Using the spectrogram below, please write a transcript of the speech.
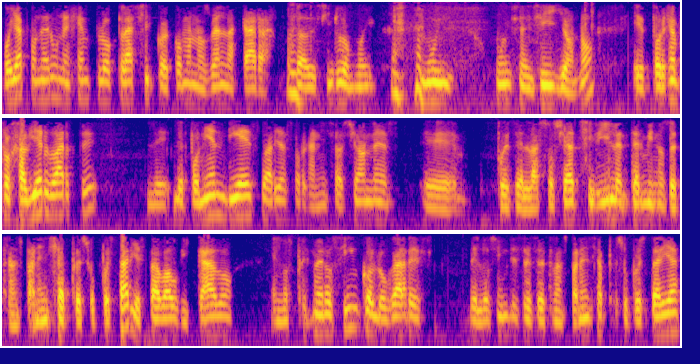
voy a poner un ejemplo clásico de cómo nos ven la cara, o sea, decirlo muy, muy, muy sencillo, ¿no? Eh, por ejemplo, Javier Duarte le, le ponían 10 varias organizaciones, eh, pues de la sociedad civil en términos de transparencia presupuestaria, estaba ubicado en los primeros cinco lugares de los índices de transparencia presupuestaria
